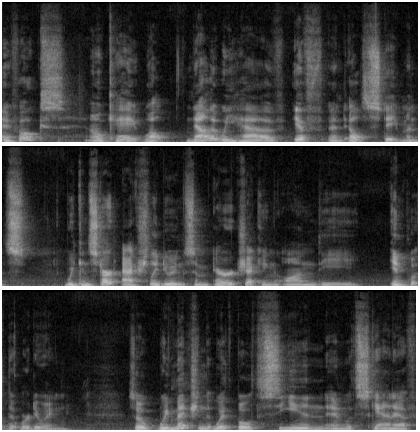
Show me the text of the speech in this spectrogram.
Hey folks, okay, well, now that we have if and else statements, we can start actually doing some error checking on the input that we're doing. So we've mentioned that with both cin and with scanf,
